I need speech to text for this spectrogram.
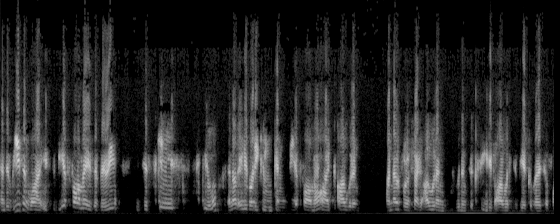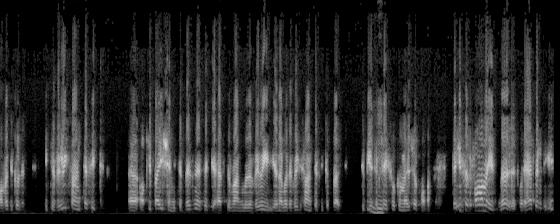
And the reason why is to be a farmer is a very, it's a scarce skill, and not anybody can, can be a farmer. I, I wouldn't, I know for a fact I wouldn't, wouldn't succeed if I was to be a commercial farmer because it's, it's a very scientific uh, occupation. It's a business that you have to run with a very, you know, with a very scientific approach to be a mm-hmm. successful commercial farmer. So if the farmer is murdered, what happens is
